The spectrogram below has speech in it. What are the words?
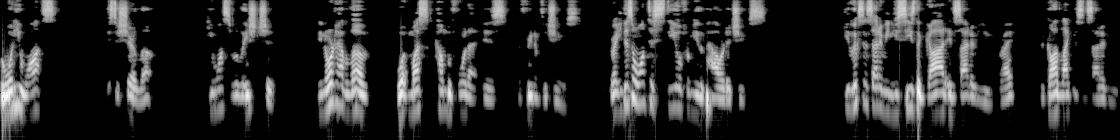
But what He wants is to share love. He wants a relationship. In order to have love, what must come before that is the freedom to choose. Right? He doesn't want to steal from you the power to choose. He looks inside of you and he sees the God inside of you, right? The God likeness inside of you,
